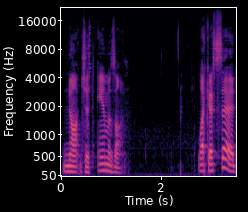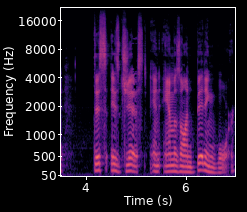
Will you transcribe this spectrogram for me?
not just Amazon. Like I said, this is just an Amazon bidding war.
